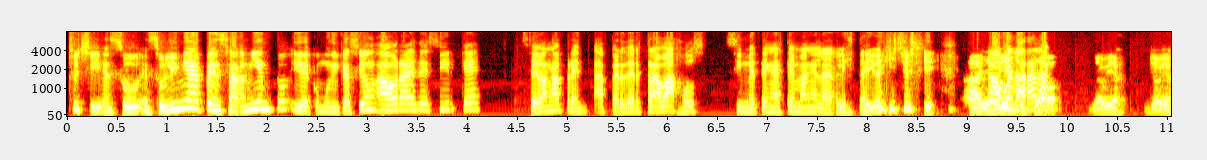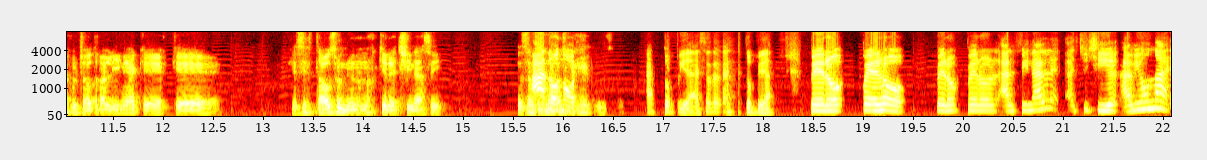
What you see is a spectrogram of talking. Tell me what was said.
chuchi, en su, en su línea de pensamiento y de comunicación, ahora es decir que se van a, a perder trabajos si meten a este man en la lista. Yo dije, chuchi, Ah, ya Ah, bueno, ahora la- yo, había, yo había escuchado otra línea que es que, que si Estados Unidos no nos quiere China así. Esa Ah, no, no. que estúpida, esa es estúpida. Pero, pero, pero, pero al final, ah, chuchi, había una,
